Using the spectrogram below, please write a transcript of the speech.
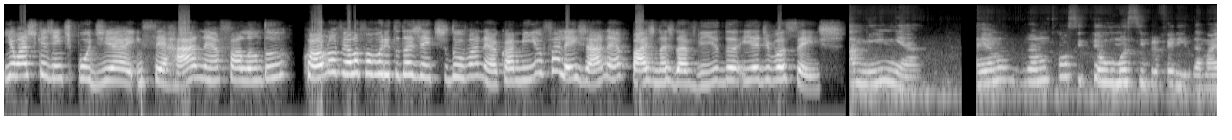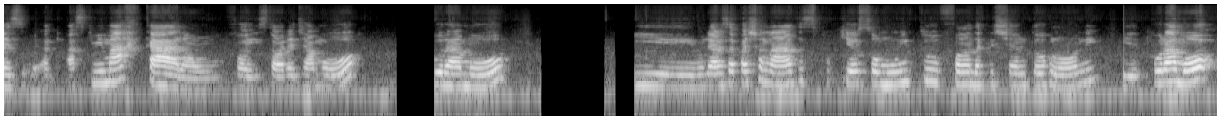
E eu acho que a gente podia encerrar, né, falando qual a novela favorita da gente do Maneco. A minha eu falei já, né? Páginas da Vida e a de vocês. A minha, eu não, eu não consigo ter uma assim preferida, mas as que me marcaram foi História de Amor, Por Amor e Mulheres Apaixonadas, porque eu sou muito fã da Cristiane Torlone. E Por Amor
